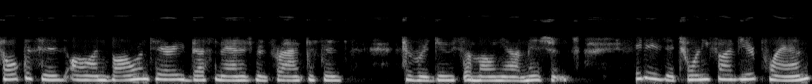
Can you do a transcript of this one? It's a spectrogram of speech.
focuses on voluntary best management practices to reduce ammonia emissions. It is a 25-year plan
